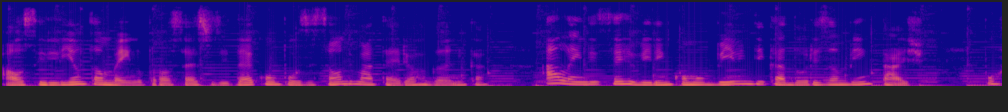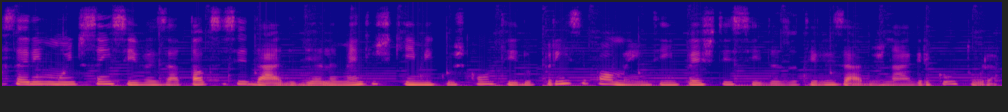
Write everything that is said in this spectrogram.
auxiliam também no processo de decomposição de matéria orgânica, além de servirem como bioindicadores ambientais, por serem muito sensíveis à toxicidade de elementos químicos contidos principalmente em pesticidas utilizados na agricultura.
